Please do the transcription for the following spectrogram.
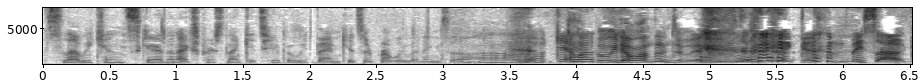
so that we can scare the next person that gets here. But we band kids are probably winning, so But we don't want them to win. they suck.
